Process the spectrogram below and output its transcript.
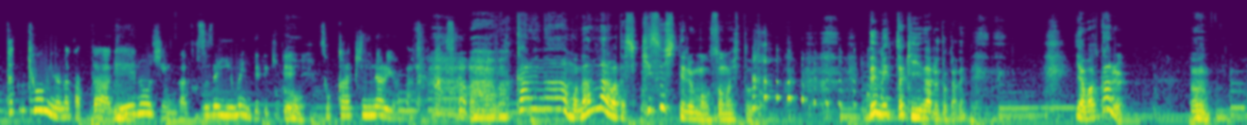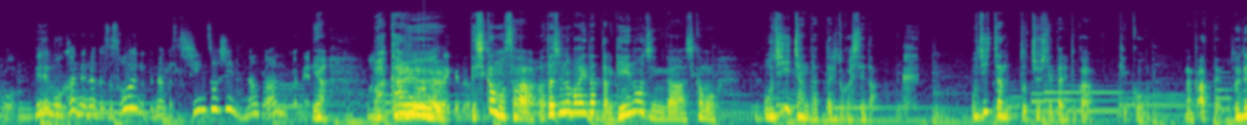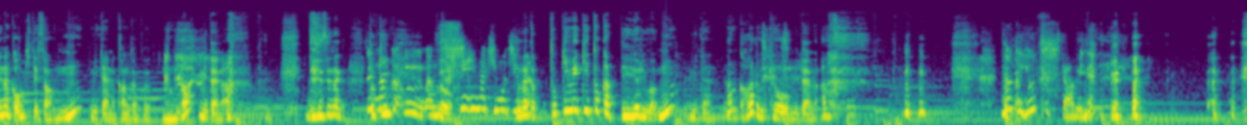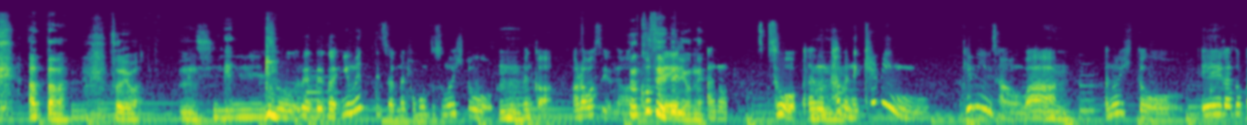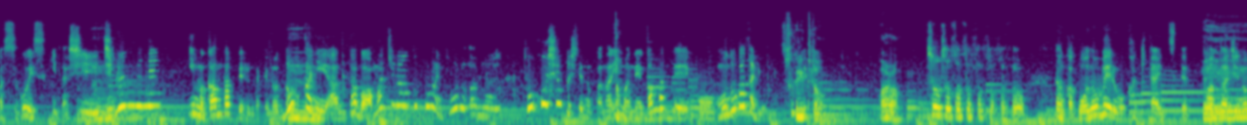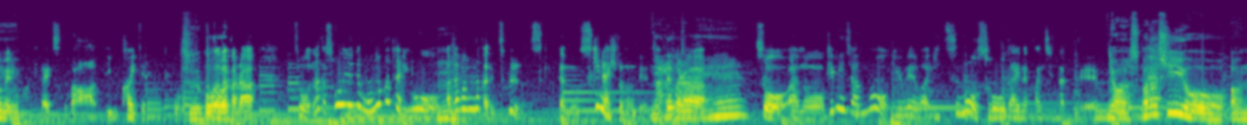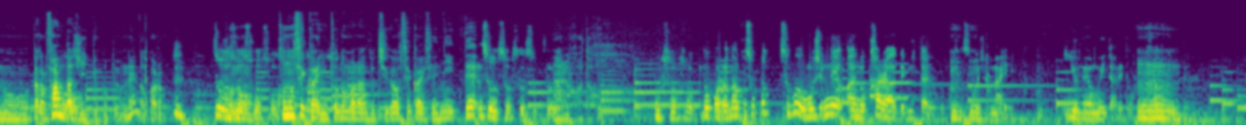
全く興味のなかった芸能人が突然夢に出てきて、ほう。そっから気になるようになった。とかさあーわかるな。ーもうなんなら私キスしてるもんその人と。でめっちゃ気になるとかね。いやわかる。うんえでもわかんない。なんかさそういうのってなんかさ心臓心理なんかあんのかね？いやわかる。でしかもさ私の場合だったら芸能人がしかもおじいちゃんだったりとかしてた。おじいちゃんとチューしてたりとか結構なんかあったよ。それでなんか起きてさ「ん?」みたいな感覚「なんだ? 」みたいな。全然なんかなんかうんあの不思議な気持ちにななんるかときめきとかっていうよりは「ん?」みたいな「なんかある？今日」みたいな。なんか予知した？みたいな あったな。それは。うん。そう。だだから夢ってさなんか本当その人をうん。なんか表すよな個性出るよね。あのそう。あの、うん。多分ねケビンケビンさんうは、ん。あの人映画とかすごい好きだし、うん。自分でね今頑張ってるんだけどどっかに、あの多分アマチュアのところに登録あの投稿しようとしてるのかな今ね頑張ってこう物語を、ね、スクリプト？あら。そうそうそうそうそうそうそうなんかこうノベルを書きたいっつってファンタジーノベルを書きたいっつってバーって書いてるんだけど。すとかだからそうなんかそういうね物語をうん。頭の中で作るのが好き,、あの好きな人なんだよね。なるほどだからねそうあのケビンさんの夢はいつも壮大な感じになって。ていや素晴らしいよ。あのだからファンタジーってことよねだから。この世界にとどまらず違う世界線に行って。そうそうそうそうそう。なるほどそうそうそう。だからなんかそこすごい面白い。ねあのカラーで見たりとかうんうん。そうじゃない。夢を見たりとかさ、うん。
